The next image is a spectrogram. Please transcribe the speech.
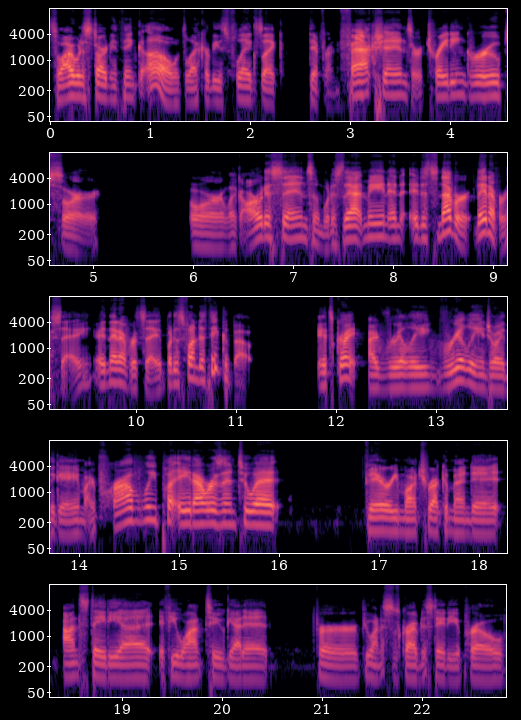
So I was starting to think, oh, like are these flags like different factions or trading groups or or like artisans and what does that mean? And it's never they never say, and they never say, but it's fun to think about. It's great. I really, really enjoyed the game. I probably put eight hours into it. Very much recommend it on Stadia if you want to get it for if you want to subscribe to Stadia Pro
